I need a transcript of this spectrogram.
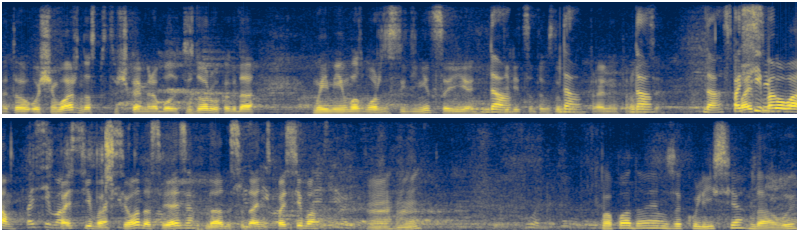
это очень важно, да, с поставщиками работать. И здорово, когда мы имеем возможность соединиться и Да. делиться друг с другом Да. правильной Да. информацией. Да, спасибо. вам. Спасибо. Спасибо. Все, до связи. Да, до свидания. Спасибо. Мгм. Попадаем за кулисья. Да, вы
